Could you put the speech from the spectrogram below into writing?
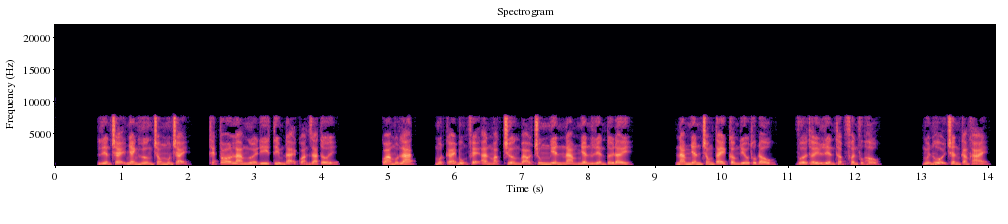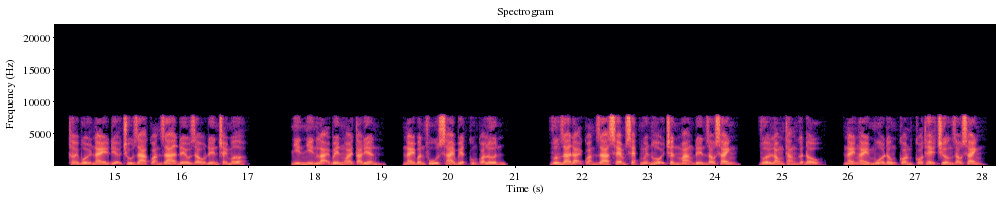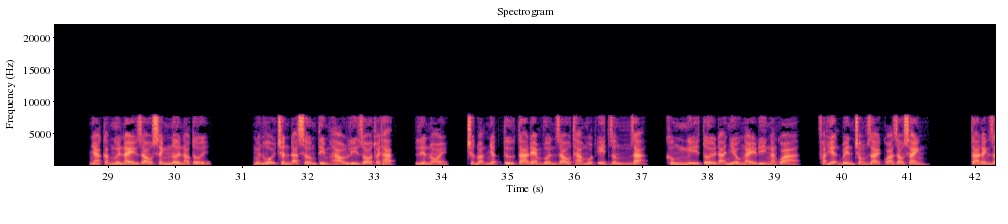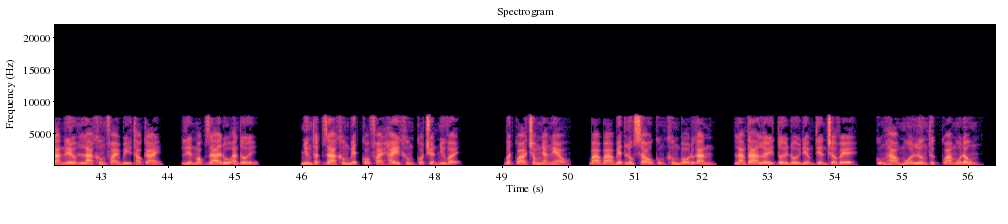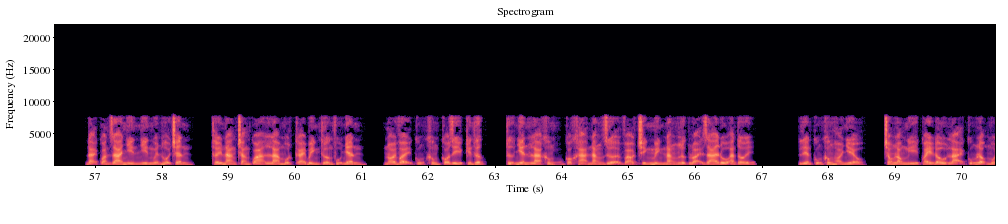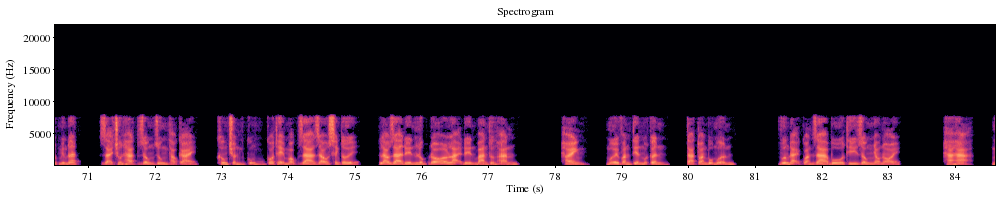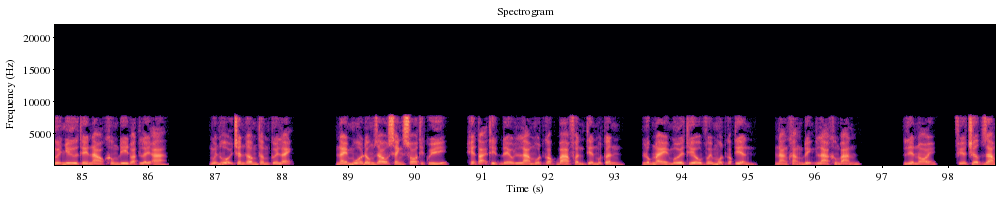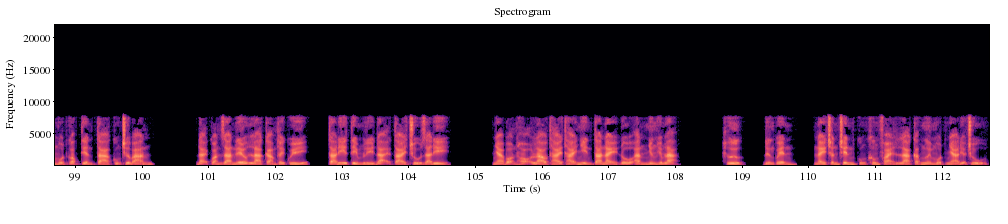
Liền chạy nhanh hướng trong môn chạy, thét to làm người đi tìm đại quản gia tới. Qua một lát, một cái bụng phệ ăn mặc trường bảo trung niên nam nhân liền tới đây. Nam nhân trong tay cầm điếu thuốc đấu, vừa thấy liền thập phần phúc hậu. Nguyễn Hội chân cảm khái, thời buổi này địa chủ gia quản gia đều giàu đến chảy mỡ. Nhìn nhìn lại bên ngoài tá điển, này bần phú sai biệt cũng quá lớn. Vương gia đại quản gia xem xét Nguyễn Hội chân mang đến rau xanh, vừa lòng thẳng gật đầu, này ngày mùa đông còn có thể trường rau xanh. Nhà các ngươi này rau xanh nơi nào tới? Nguyễn Hội Trân đã sớm tìm hảo lý do thoái thác, liền nói, trước đoạn nhật tử ta đem vườn rau thả một ít dâm dạ, không nghĩ tới đã nhiều ngày đi ngang qua, phát hiện bên trong giải quá rau xanh. Ta đánh giá nếu là không phải bị thảo cái, liền mọc ra đồ ăn tới. Nhưng thật ra không biết có phải hay không có chuyện như vậy. Bất quá trong nhà nghèo, bà bà biết lúc sau cũng không bỏ được ăn, làm ta lấy tới đổi điểm tiền trở về, cũng hảo mua lương thực qua mùa đông. Đại quản gia nhìn nhìn Nguyễn Hội Trân, thấy nàng chẳng qua là một cái bình thường phụ nhân, nói vậy cũng không có gì kiến thức, tự nhiên là không có khả năng dựa vào chính mình năng lực loại ra đồ ăn tới. Liên cũng không hỏi nhiều, trong lòng nghĩ quay đầu lại cũng lộng một miếng đất, giải chút hạt giống dùng thảo cái, không chuẩn cũng có thể mọc ra rau xanh tới, lao ra đến lúc đó lại đến ban thưởng hắn. Hành, 10 văn tiền một cân, ta toàn bộ mớn. Vương đại quản gia bố thí giống nhau nói. Ha ha, ngươi như thế nào không đi đoạt lấy A? Nguyễn Hội chân âm thầm cười lạnh. Này mùa đông rau xanh so thịt quý, hiện tại thịt đều là một góc 3 phần tiền một cân, lúc này mới thiếu với một góc tiền, nàng khẳng định là không bán. Liên nói, phía trước ra một góc tiền ta cũng chưa bán. Đại quản gia nếu là cảm thấy quý, ta đi tìm lý đại tài chủ ra đi. Nhà bọn họ lao thái thái nhìn ta này đồ ăn nhưng hiếm lạ. Hừ, đừng quên, này trấn trên cũng không phải là các ngươi một nhà địa chủ.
